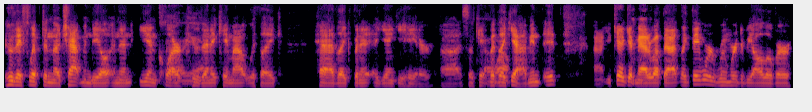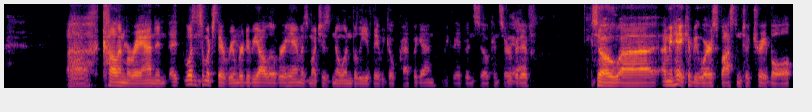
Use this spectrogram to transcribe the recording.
who they flipped in the Chapman deal, and then Ian Clark, Oh, who then it came out with like had like been a, a Yankee hater. Uh, so, okay, Oh, but like, yeah, I mean, it. Uh, you can't get mad about that. Like they were rumored to be all over uh, Colin Moran, and it wasn't so much they're rumored to be all over him as much as no one believed they would go prep again. Like they've been so conservative. So uh, I mean, hey, it could be worse. Boston took Trey Ball,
